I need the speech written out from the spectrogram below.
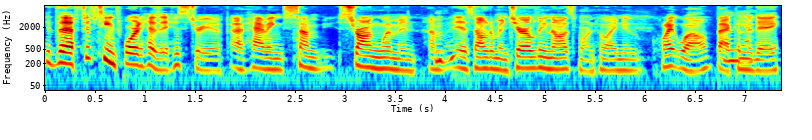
The 15th Ward has a history of, of having some strong women. Um, Mm-hmm. As Alderman Geraldine Osborne, who I knew quite well back Oh, in yeah. the day,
